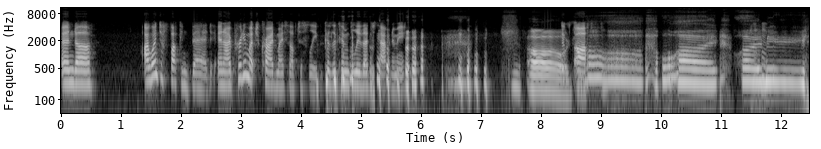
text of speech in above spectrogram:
And uh I went to fucking bed and I pretty much cried myself to sleep because I couldn't believe that just happened to me. oh, It's Oh, why? Why me?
